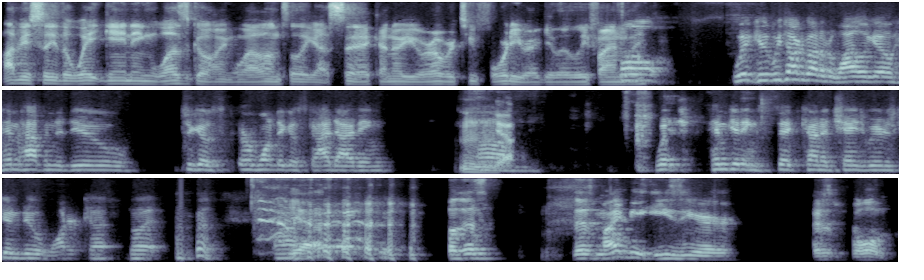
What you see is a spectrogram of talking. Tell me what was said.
obviously the weight gaining was going well until he got sick. I know you were over 240 regularly finally. Well, because we, talked about it a while ago, him having to do to go or wanting to go skydiving. Mhm. Um, Which him getting sick kind of changed. We were just going to do a water cut, but um, Yeah. Well, this this might be easier. As well,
